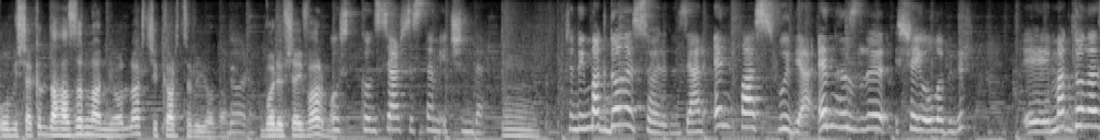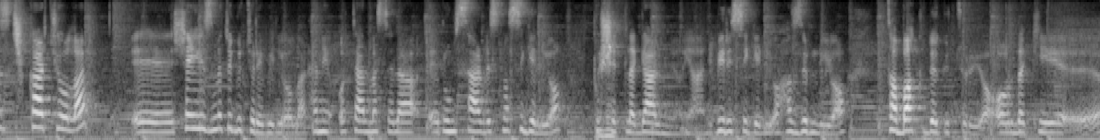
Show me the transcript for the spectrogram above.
o bir şekilde hazırlanıyorlar, çıkartıyorlar. Doğru. Böyle bir şey var mı? O konser sistemi içinde. Hmm. Şimdi McDonald's söylediniz yani en fast food ya en hızlı şey olabilir. Ee, McDonald's çıkartıyorlar. ee, şey hizmeti götürebiliyorlar. Hani otel mesela e, room servis nasıl geliyor? Poşetle gelmiyor yani. Birisi geliyor, hazırlıyor. Tabak da götürüyor. Oradaki e,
